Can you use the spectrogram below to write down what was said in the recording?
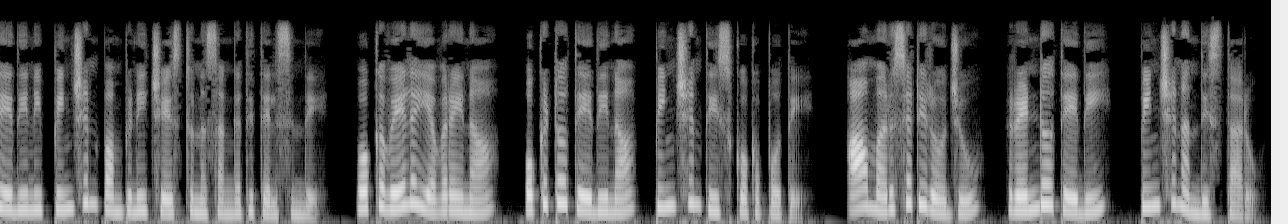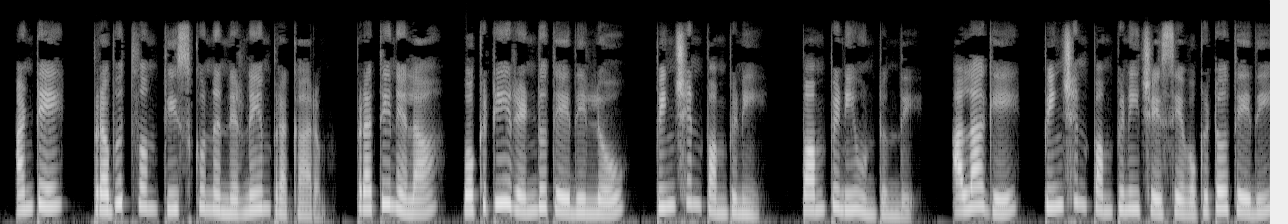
తేదీని పింఛన్ పంపిణీ చేస్తున్న సంగతి తెలిసిందే. ఒకవేళ ఎవరైనా ఒకటో తేదీన పింఛన్ తీసుకోకపోతే ఆ మరుసటి రోజు రెండో తేదీ పింఛన్ అందిస్తారు. అంటే ప్రభుత్వం తీసుకున్న నిర్ణయం ప్రకారం ప్రతి నెల ఒకటి రెండు తేదీల్లో పింఛన్ పంపిణీ పంపిణీ ఉంటుంది. అలాగే పింఛన్ పంపిణీ చేసే ఒకటో తేదీ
